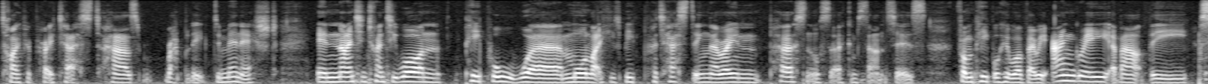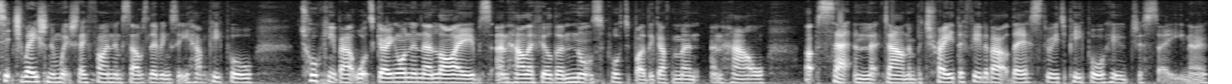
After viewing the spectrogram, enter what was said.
type of protest has rapidly diminished. In 1921, people were more likely to be protesting their own personal circumstances from people who are very angry about the situation in which they find themselves living. So you have people talking about what's going on in their lives and how they feel they're not supported by the government and how upset and let down and betrayed they feel about this through to people who just say, you know,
